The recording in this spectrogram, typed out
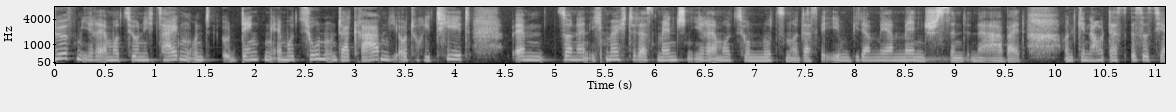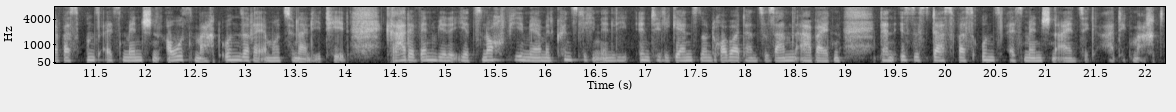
dürfen ihre Emotionen nicht zeigen und denken, Emotionen untergraben die Autorität, ähm, sondern ich möchte, dass Menschen ihre Emotionen nutzen und dass wir eben wieder mehr Mensch sind in der Arbeit. Und genau das ist es ja, was uns als Menschen ausmacht, unsere Emotionalität. Gerade wenn wir jetzt noch viel mehr mit künstlichen Intelligenzen und Robotern zusammenarbeiten, dann ist es das, was uns als Menschen einzigartig macht.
